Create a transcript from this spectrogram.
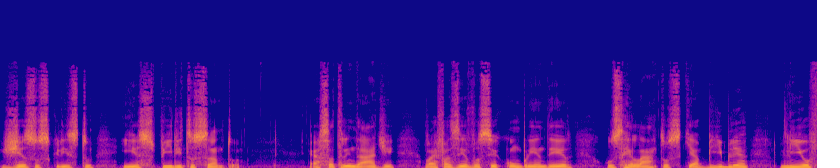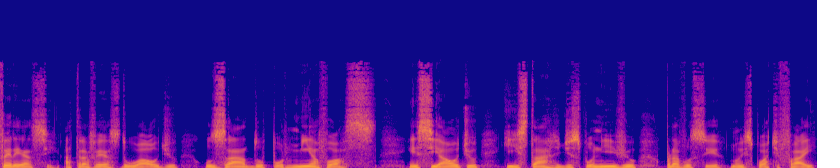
Jesus Cristo e Espírito Santo. Essa trindade vai fazer você compreender os relatos que a Bíblia lhe oferece através do áudio usado por minha voz. Esse áudio que está disponível para você no Spotify,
